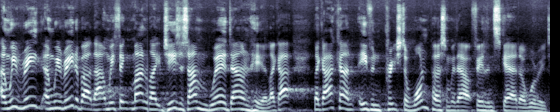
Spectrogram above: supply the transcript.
And we read and we read about that and we think, man, like Jesus, I'm way down here. Like I like I can't even preach to one person without feeling scared or worried.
